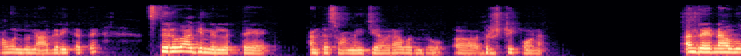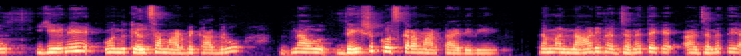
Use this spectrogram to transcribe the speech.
ಆ ಒಂದು ನಾಗರಿಕತೆ ಸ್ಥಿರವಾಗಿ ನಿಲ್ಲುತ್ತೆ ಅಂತ ಸ್ವಾಮೀಜಿ ಅವರ ಒಂದು ದೃಷ್ಟಿಕೋನ. ಅಂದರೆ ನಾವು ಏನೇ ಒಂದು ಕೆಲಸ ಮಾಡಬೇಕಾದ್ರೂ ನಾವು ದೇಶಕ್ಕೋಸ್ಕರ ಮಾಡ್ತಾ ಇದ್ದೀವಿ, ನಮ್ಮ ನಾಡಿನ ಜನತೆಗೆ ಜನತೆಯ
